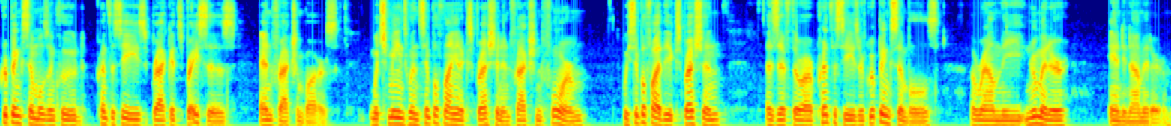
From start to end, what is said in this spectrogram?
Grouping symbols include parentheses, brackets, braces, and fraction bars, which means when simplifying an expression in fraction form, we simplify the expression as if there are parentheses or grouping symbols around the numerator and denominator,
